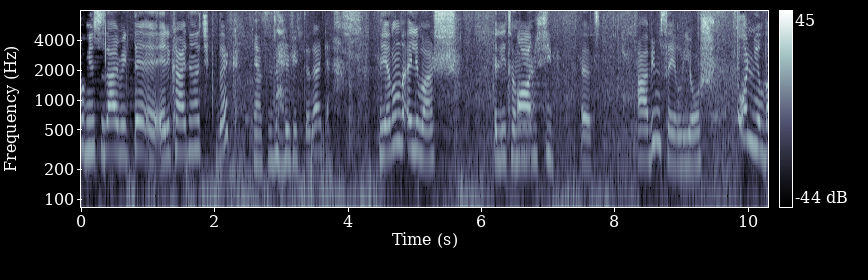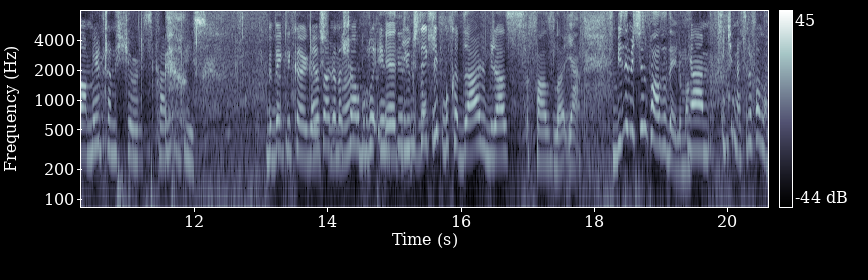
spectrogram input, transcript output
Bugün sizlerle birlikte erik ağacına çıktık. Yani sizlerle birlikte derken. Yanımda Ali var. Ali'yi tanımıyor. Abisiyim. Evet. Abim sayılıyor. 10 yıldan beri tanışıyoruz. Kardeşiyiz. Bebeklik arkadaşım Evet arkadaşlar, var. burada Evet, yükseklik bu kadar biraz fazla. Yani bizim için fazla değil ama. yani 2 metre falan.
